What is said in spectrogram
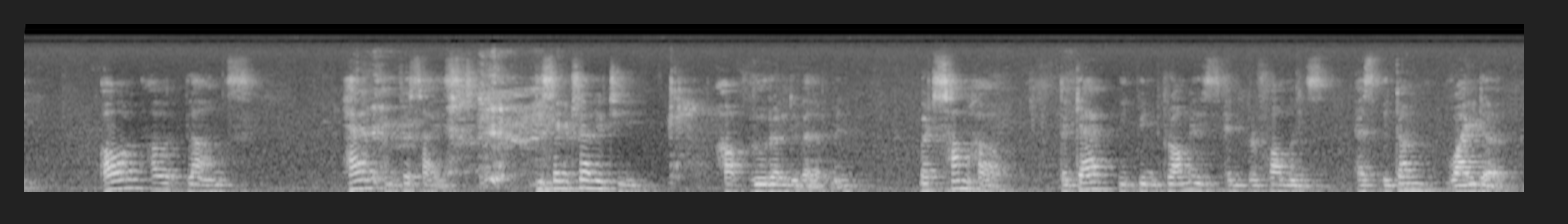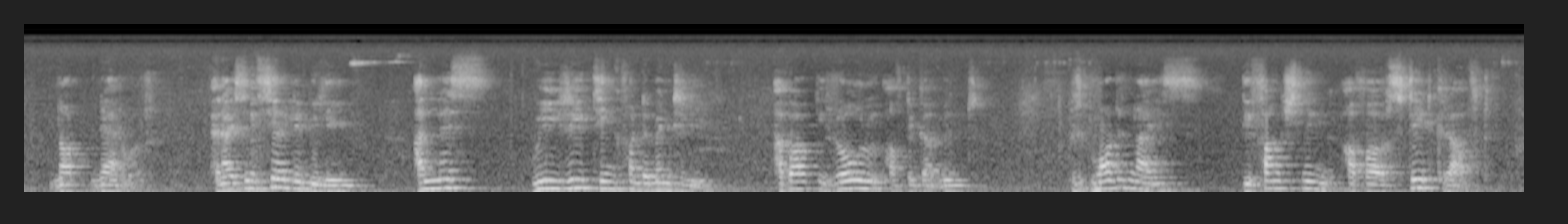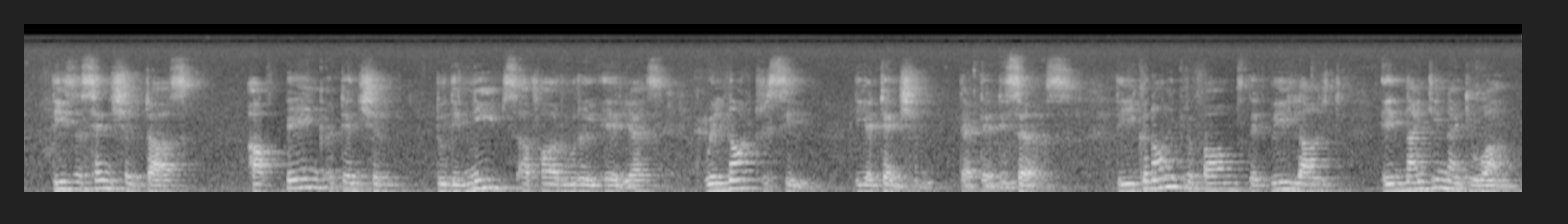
All our plans have emphasized the centrality of rural development, but somehow the gap between promise and performance has become wider, not narrower. And I sincerely believe unless we rethink fundamentally about the role of the government, modernize the functioning of our statecraft, these essential tasks of paying attention to the needs of our rural areas will not receive the attention that they deserve. The economic reforms that we launched in 1991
